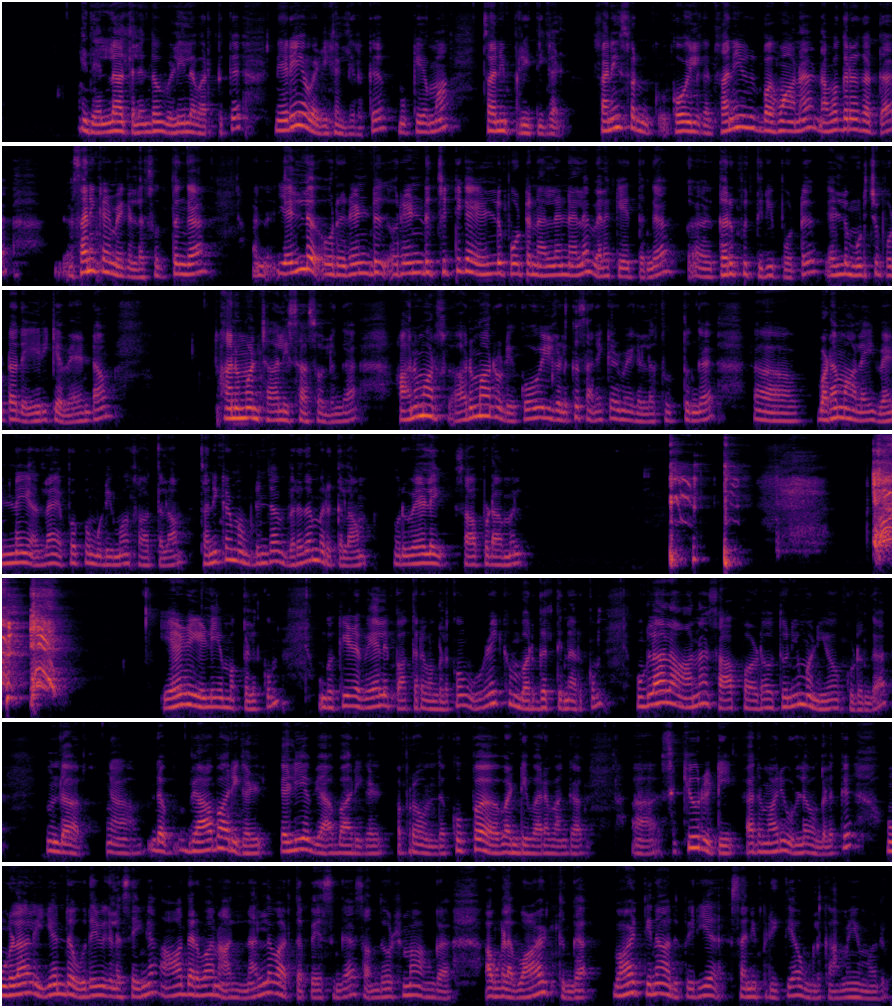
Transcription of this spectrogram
இது எல்லாத்துலேருந்தும் வெளியில் வரத்துக்கு நிறைய வழிகள் இருக்குது முக்கியமாக சனி பிரீத்திகள். சனீஸ்வரன் கோ கோயிலுக்கு சனி பகவானை நவக்கிரகத்தை சனிக்கிழமைகளில் சுற்றுங்க எள்ளு ஒரு ரெண்டு ரெண்டு சிட்டிகை எள்ளு போட்டு நல்லெண்ணெயில் விளக்கேற்றுங்க கருப்பு திரி போட்டு எள்ளு முடிச்சு போட்டு அதை எரிக்க வேண்டாம். ஹனுமான் சாலிசா சொல்லுங்கள் ஹனுமார் சு- ஹனுமாருடைய கோவில்களுக்கு சனிக்கிழமைகளில் சுற்றுங்க வடமாலை வெண்ணெய் அதெல்லாம் எப்பப்போ முடியுமோ சாத்தலாம். சனிக்கிழமை முடிஞ்சால் விரதம் இருக்கலாம். ஒரு வேளை சாப்பிடாமல். ஏழை எளிய மக்களுக்கும் உங்கள் கீழே வேலை பார்க்குறவங்களுக்கும் உழைக்கும் வர்க்கத்தினருக்கும் உங்களால் ஆன சாப்பாடோ துணிமணியோ கொடுங்க. இந்த இந்த வியாபாரிகள் எளிய வியாபாரிகள் அப்புறம் இந்த குப்பை வண்டி வரவங்க செக்யூரிட்டி அது மாதிரி உள்ளவங்களுக்கு உங்களால் இயன்ற உதவிகளை செய்யுங்க. ஆதரவாக நாலு நல்ல வார்த்தை பேசுங்க. சந்தோஷமாக அவங்க அவங்கள வாழ்த்துங்க. வாழ்த்தினா அது பெரிய சனி பிரீத்தியாக உங்களுக்கு அமையும் அது.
